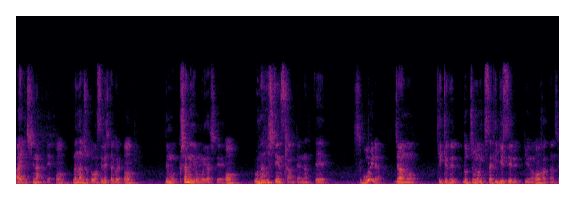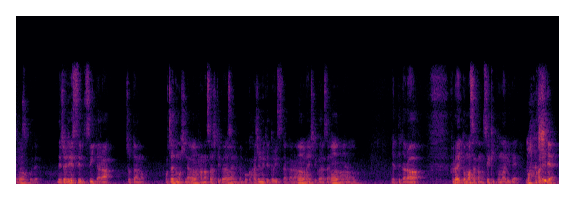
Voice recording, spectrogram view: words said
あえてしなくて。うん。なんならちょっと忘れてたぐらい。うん。でも、くしゃみで思い出して、うん。お何してんすか？みたいになって、すごいね。じゃあ、あの、結局、どっちも行き先デュッセルっていうのが分かったんですよね、うんそこで。で、じゃあデュッセル着いたら、ちょっとあの、お茶でもしながら話させてくださいみたいな。僕初めてドイツだからうん案内してくださいうんうみたいな。んうん。やってたら、フライトまさかの席隣で。マジで？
